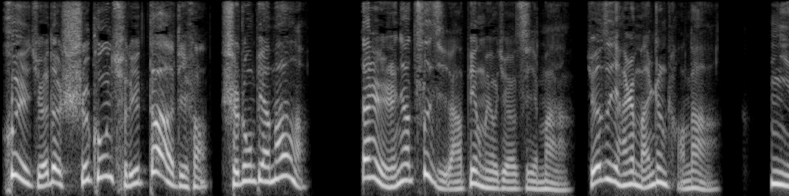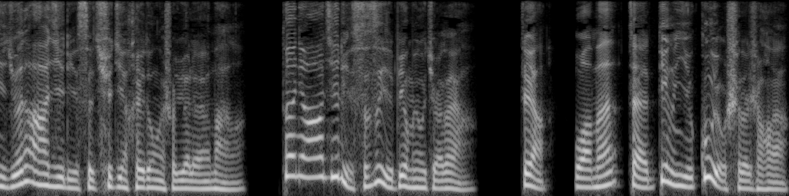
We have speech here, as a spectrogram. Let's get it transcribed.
会觉得时空曲率大的地方时钟变慢了。但是人家自己啊，并没有觉得自己慢，觉得自己还是蛮正常的。你觉得阿基里斯趋近黑洞的时候越来越慢了，但你阿基里斯自己并没有觉得呀。这样我们在定义固有时的时候呀，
